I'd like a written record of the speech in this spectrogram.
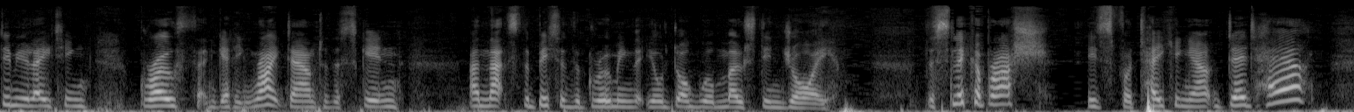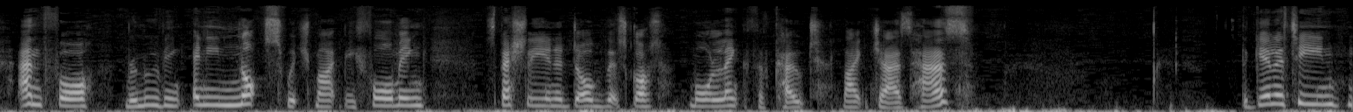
stimulating growth and getting right down to the skin and that's the bit of the grooming that your dog will most enjoy. The slicker brush is for taking out dead hair and for removing any knots which might be forming, especially in a dog that's got more length of coat like Jazz has. The guillotine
